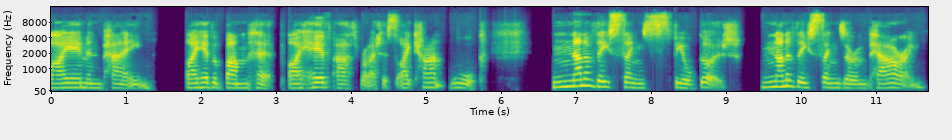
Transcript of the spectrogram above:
I am in pain, I have a bum hip, I have arthritis, I can't walk, none of these things feel good. None of these things are empowering.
